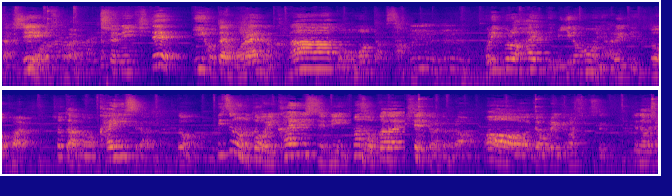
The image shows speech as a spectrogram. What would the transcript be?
たしはい。一緒に来ていい答えをもらえるのかなと思ったらさうんうん。ホリプロ入って右の方に歩いていくとはちょっとあの会議室があるんだけどいつもの通り会議室にまず岡田来てって言われたからああじゃあ俺行きましたっつってじゃあ待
